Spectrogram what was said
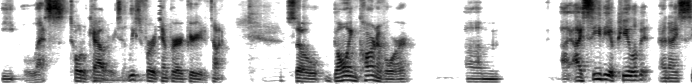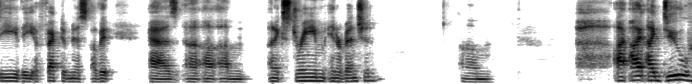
eat less total calories, at least for a temporary period of time. So going carnivore, um, I, I, see the appeal of it and I see the effectiveness of it as a, a, um, an extreme intervention. Um, I, I, I do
